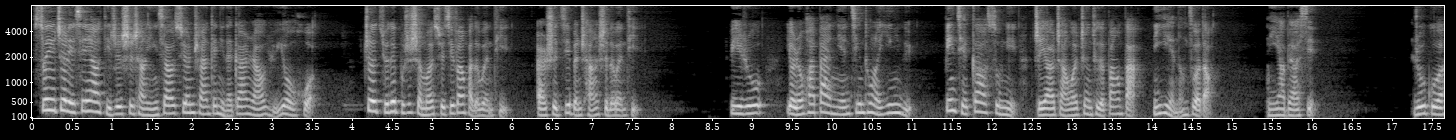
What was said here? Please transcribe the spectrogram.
所以这里先要抵制市场营销宣传给你的干扰与诱惑，这绝对不是什么学习方法的问题。而是基本常识的问题，比如有人花半年精通了英语，并且告诉你只要掌握正确的方法，你也能做到，你要不要信？如果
